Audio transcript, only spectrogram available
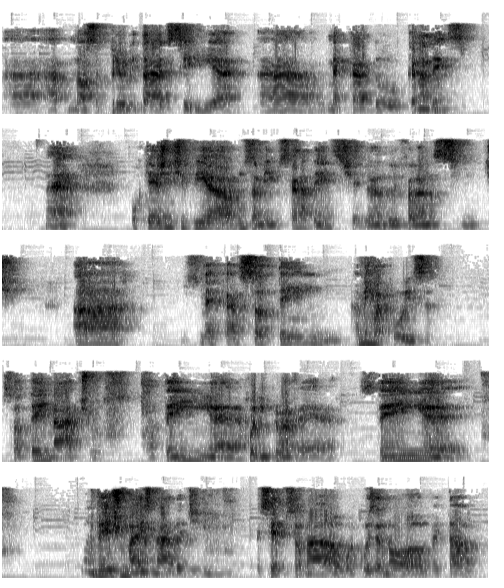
A, a nossa prioridade seria a, o mercado canadense, né? Porque a gente via alguns amigos canadenses chegando e falando o seguinte: ah, os mercados só tem a mesma coisa só tem nachos, só tem é, rolinho primavera, tem. É, não vejo mais nada de excepcional, uma coisa nova e tal.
